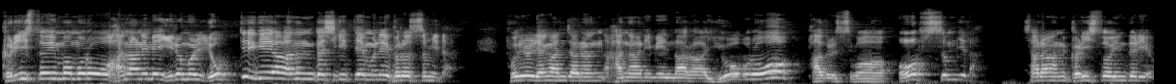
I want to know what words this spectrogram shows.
그리스도의 몸으로 하나님의 이름을 욕되게 하는 것이기 때문에 그렇습니다. 불의를 행한 자는 하나님의 나라 유업으로 받을 수가 없습니다. 사랑하는 그리스도인들이요.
